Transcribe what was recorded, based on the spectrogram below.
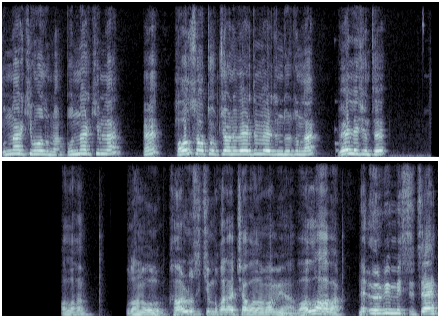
Bunlar kim oğlum lan? Bunlar kim lan? He? Halı saha topçularını verdin verdin durdun lan. Ver Legend'ı. Allah'ım. Ulan oğlum Carlos için bu kadar çabalamam ya. Vallahi bak. Ne Irvin misin sen?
